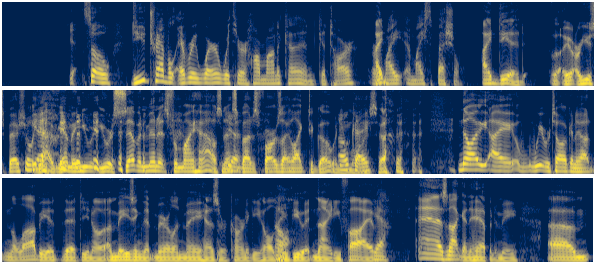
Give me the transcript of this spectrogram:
Yeah. So, do you travel everywhere with your harmonica and guitar, or I, am I am I special? I did. Uh, are you special? Yeah. yeah, yeah. I mean, you, you were seven minutes from my house, and that's yeah. about as far as I like to go anymore. Okay. So, no, I, I, we were talking out in the lobby that you know, amazing that Marilyn Maye has her Carnegie Hall oh. debut at 95. Yeah, and eh, that's not going to happen to me. Um,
